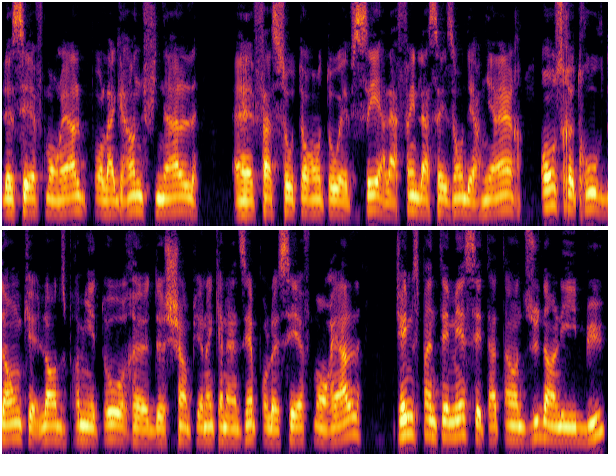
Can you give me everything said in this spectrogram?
le CF Montréal pour la grande finale euh, face au Toronto FC à la fin de la saison dernière. On se retrouve donc lors du premier tour euh, de championnat canadien pour le CF Montréal. James Pantemis est attendu dans les buts.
